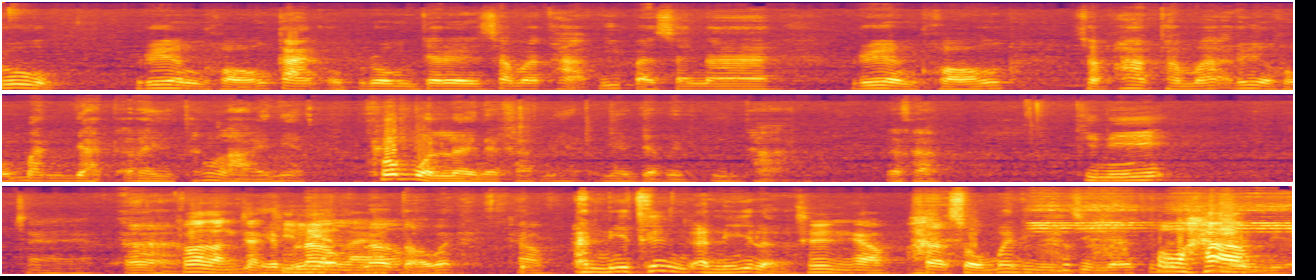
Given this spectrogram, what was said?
รูป เรื่องของการอบรมเจริญสมถะวิปัสสนา เรื่องของ สภาพธรรมะเรื่องของบัญญัติอะไรทั้งหลายเนี่ยครบหมดเลยนะครับเนี่ยเนี่ยจะเป็นพื้นฐานนะครับ ทีนี้ๆใช่ครับอ่าก็หลังจากที่อ็มเรียนแล้วเล่าต่อว่าครับ อันนี้ทึ่งอันนี้เหรอซึ่งครับสะสมมาดีจริงๆนะเพราะว่าเรื่องนี้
